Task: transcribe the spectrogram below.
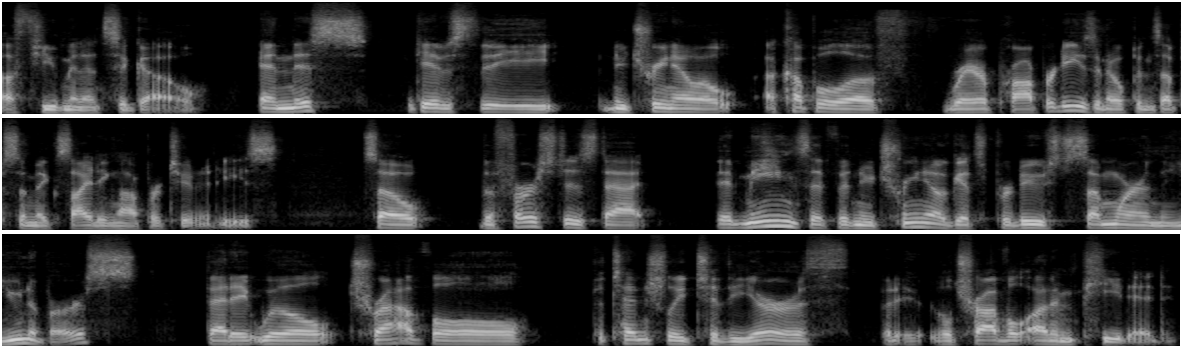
a few minutes ago. And this gives the neutrino a couple of rare properties and opens up some exciting opportunities. So the first is that it means if a neutrino gets produced somewhere in the universe, that it will travel potentially to the Earth, but it will travel unimpeded.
